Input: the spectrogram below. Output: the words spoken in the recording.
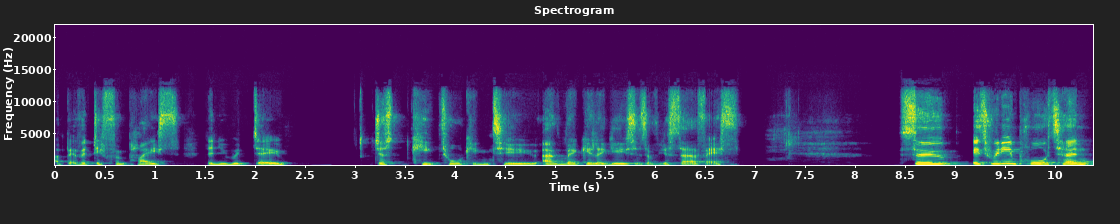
a bit of a different place than you would do. Just keep talking to uh, regular users of your service. So it's really important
